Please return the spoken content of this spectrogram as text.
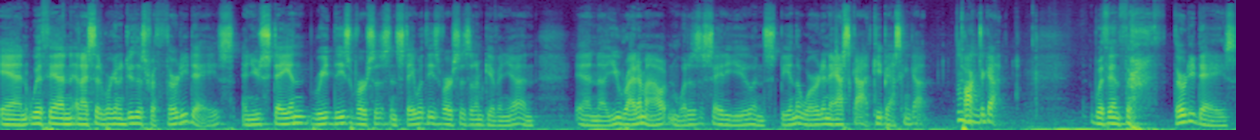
And within, and I said, we're going to do this for 30 days, and you stay and read these verses and stay with these verses that I'm giving you, and and uh, you write them out, and what does it say to you, and be in the Word, and ask God. Keep asking God. Mm-hmm. Talk to God. Within 30 days,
